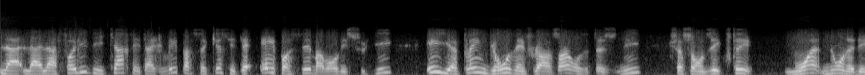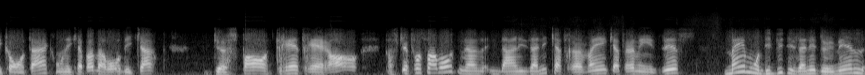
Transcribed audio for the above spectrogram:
la, la, la, folie des cartes est arrivée parce que c'était impossible d'avoir des souliers. Et il y a plein de gros influenceurs aux États-Unis qui se sont dit, écoutez, moi, nous, on a des contacts, on est capable d'avoir des cartes de sport très, très rares. Parce qu'il faut savoir que dans, les années 80, 90, même au début des années 2000,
